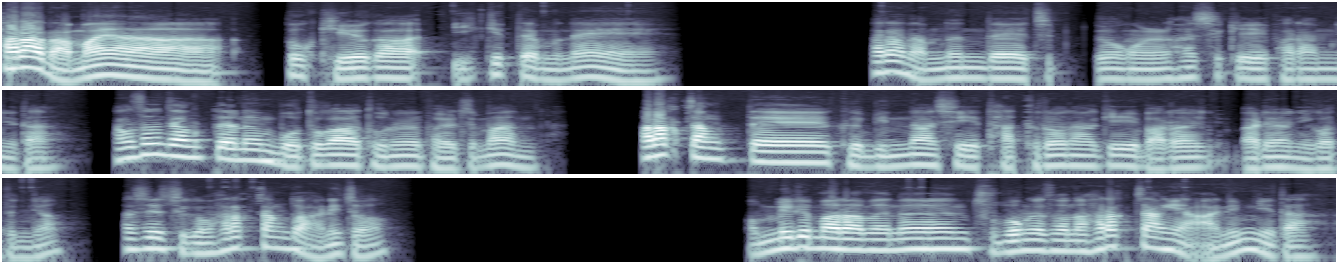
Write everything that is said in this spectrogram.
살아남아야 또 기회가 있기 때문에 살아남는 데 집중을 하시기 바랍니다. 상승장 때는 모두가 돈을 벌지만 하락장 때 그 민낯이 다 드러나기 마련, 마련이거든요. 사실 지금 하락장도 아니죠. 엄밀히 말하면은 주봉에서는 하락장이 아닙니다.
